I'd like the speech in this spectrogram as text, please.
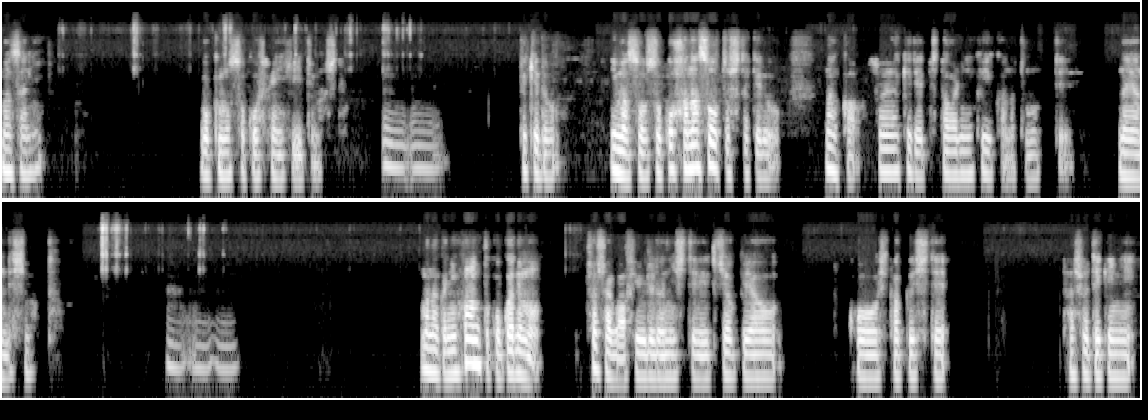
まさに、僕もそこ線引いてました。うんうん。だけど、今そう、そこ話そうとしたけど、なんか、それだけで伝わりにくいかなと思って悩んでしまった。うんうんうん。まあなんか日本とここでも著者がフィールドにしてエチオピアをこう比較して多少的に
